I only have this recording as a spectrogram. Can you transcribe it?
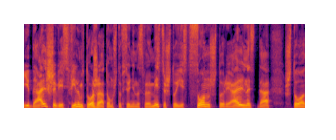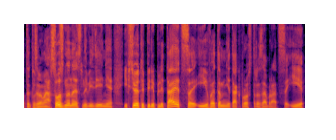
и дальше весь фильм тоже о том, что все не на своем месте, что есть сон, что реальность, да, что так называемое осознанное сновидение, и все это переплетается, и в этом не так просто разобраться. И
